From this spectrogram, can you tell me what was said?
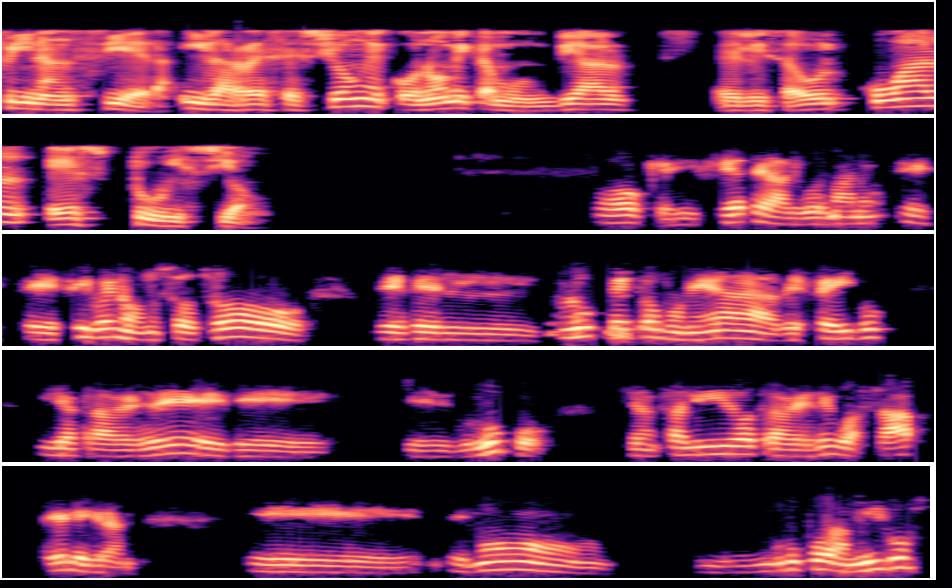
financiera y la recesión económica mundial, Elisaúl, ¿cuál es tu visión? Ok, fíjate algo, hermano. Este, sí, bueno, nosotros desde el Club Moneda de Facebook y a través de, de, grupos que han salido a través de WhatsApp, Telegram. Eh, hemos, un grupo de amigos,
